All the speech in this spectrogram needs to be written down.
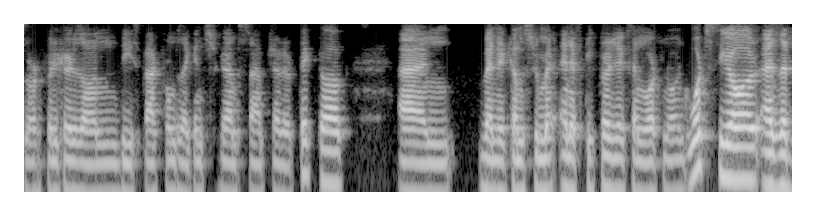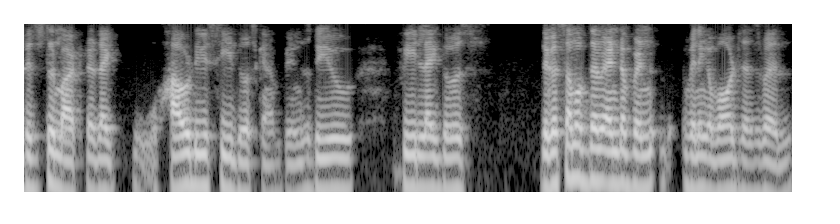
a lot of filters on these platforms like Instagram, Snapchat, or TikTok. And when it comes to NFT projects and whatnot, what's your as a digital marketer like? How do you see those campaigns? Do you feel like those because some of them end up win, winning awards as well?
